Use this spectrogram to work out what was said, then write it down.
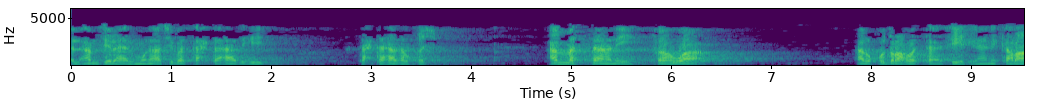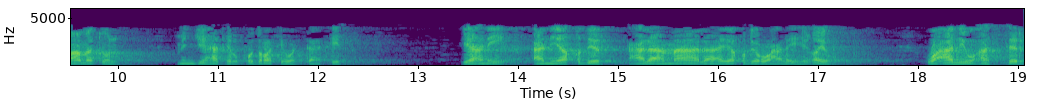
الأمثلة المناسبة تحت هذه تحت هذا القسم. أما الثاني فهو القدرة والتأثير يعني كرامة من جهة القدرة والتأثير. يعني أن يقدر على ما لا يقدر عليه غيره وأن يؤثر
